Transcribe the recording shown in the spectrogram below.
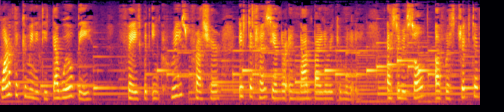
One of the communities that will be faced with increased pressure is the transgender and non binary community as a result of restrictive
